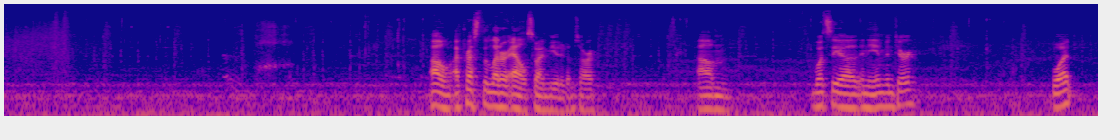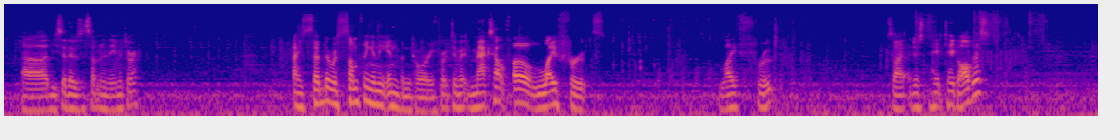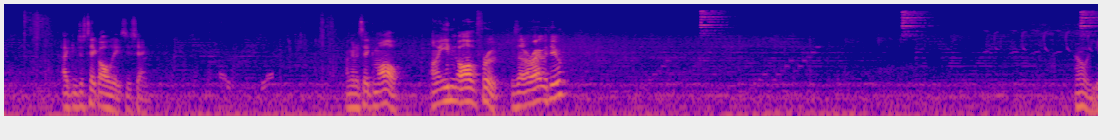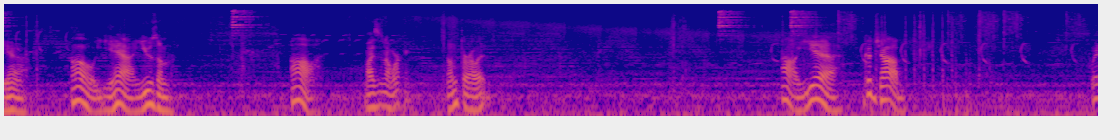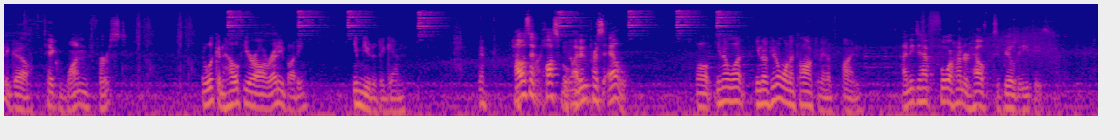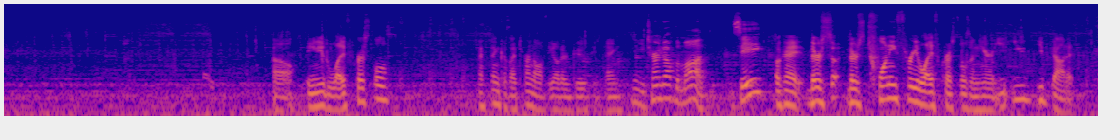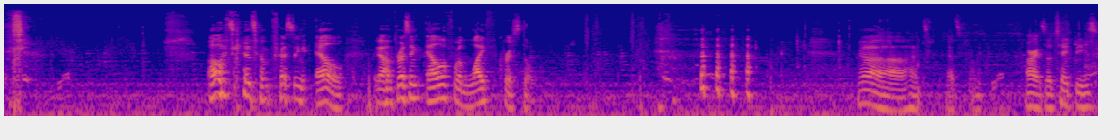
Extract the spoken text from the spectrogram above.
Oh, I pressed the letter L, so I'm muted. I'm sorry. Um, what's the uh, in the inventory? What? Uh, you said there was something in the inventory I said there was something in the inventory. for to ma- max health. Oh, life fruits. Life fruit. So I just ta- take all this. I can just take all these. You're saying? I'm gonna take them all. I'm eating all the fruit. Is that all right with you? Oh yeah. Oh yeah. Use them. Oh, ah. Why is it not working? don't throw it. Oh yeah. Good job. Way to go. Take one first. You're looking healthier already, buddy. You muted again. How is that possible? You I didn't press L. Well, you know what? You know, if you don't want to talk to me, that's fine. I need to have 400 health to be able to eat these. Oh, you need life crystals? I think because I turned off the other goofy thing. Yeah, you turned off the mod. See? Okay, there's there's 23 life crystals in here. You you you've got it. Oh, it's because I'm pressing L. Yeah, I'm pressing L for life crystal. ah, that's that's funny. All right, so take these.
